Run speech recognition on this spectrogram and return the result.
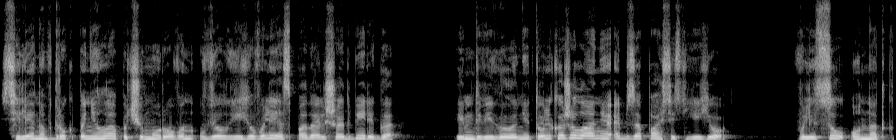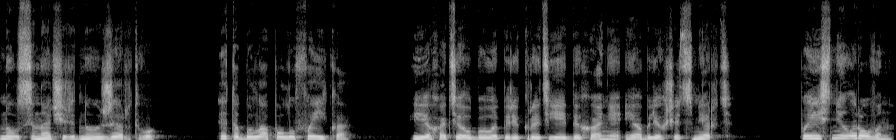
Селена вдруг поняла, почему Рован увел ее в лес подальше от берега. Им двигало не только желание обезопасить ее. В лесу он наткнулся на очередную жертву. Это была полуфейка. «Я хотел было перекрыть ей дыхание и облегчить смерть», — пояснил Рован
